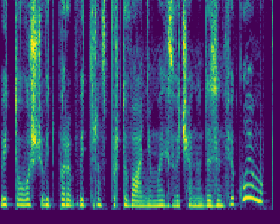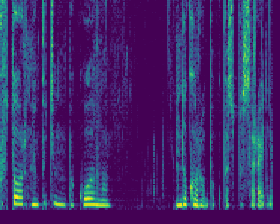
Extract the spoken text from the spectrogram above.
від того, що від від транспортування ми їх, звичайно, дезінфікуємо повторно, і потім пакуємо. До коробок безпосередньо.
